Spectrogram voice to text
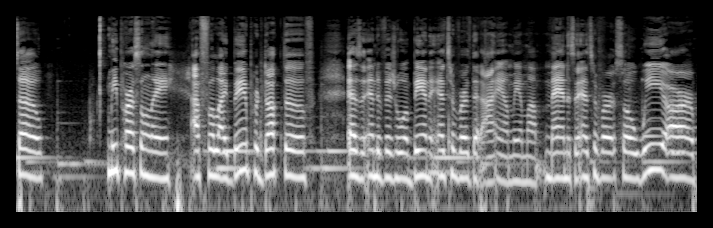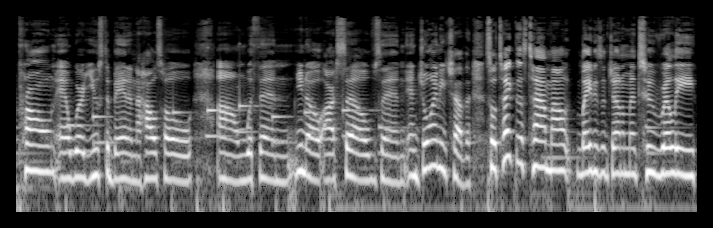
So, me personally, I feel like being productive as an individual and being an introvert that I am, me and my man is an introvert, so we are prone and we're used to being in the household um, within, you know, ourselves and enjoying each other. So take this time out, ladies and gentlemen, to really,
